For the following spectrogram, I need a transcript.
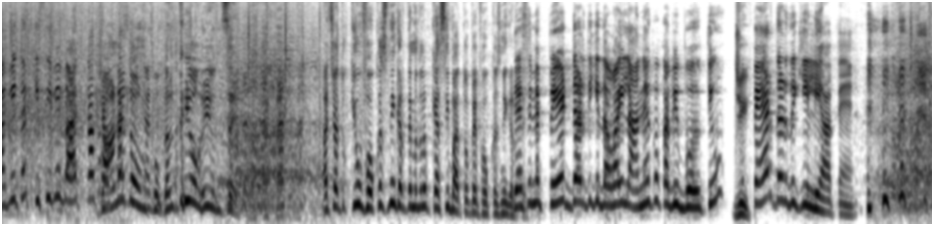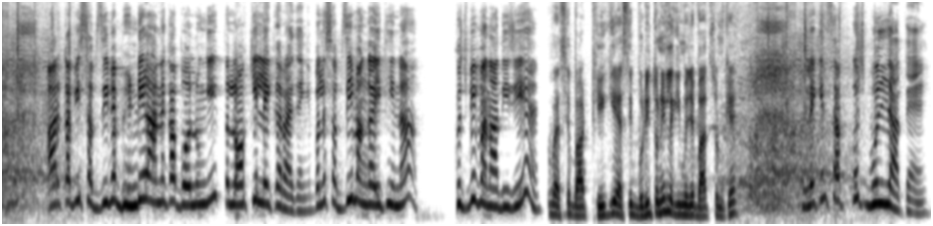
अभी तक किसी भी बात का जाने दो उनको गलती हो गई उनसे। अच्छा तो क्यों फोकस नहीं करते? मतलब कैसी बातों पे फोकस नहीं करते? जैसे मैं पेट दर्द की दवाई लाने को कभी बोलती हूँ जी। पैर दर्द की ले आते हैं। और कभी सब्ज़ी में भिंडी लाने का बोलूँगी तो लौकी लेकर आ जाएँगे। बोले सब्ज़ी मंगाई थी ना कुछ भी बना दीजिए। वैसे बात ठीक ही है, ऐसी बुरी तो नहीं लगी मुझे बात सुन के? लेकिन सब कुछ भूल जाते हैं।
